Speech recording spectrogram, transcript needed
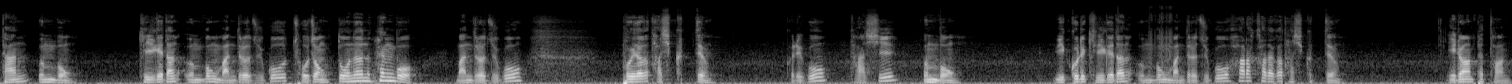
단 음봉 길게 단 음봉 만들어주고 조정 또는 횡보 만들어주고 보이다가 다시 급등 그리고 다시 음봉. 윗꼬리 길게 단 음봉 만들어주고 하락하다가 다시 급등. 이러한 패턴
